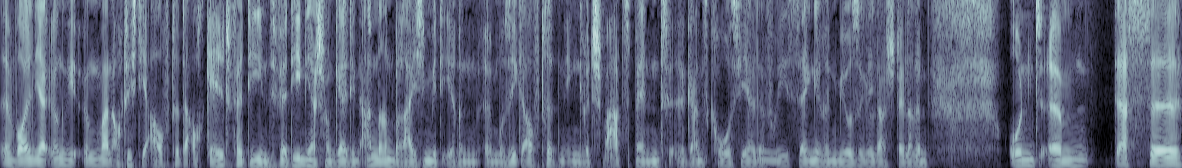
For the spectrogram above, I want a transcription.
wollen ja irgendwie irgendwann auch durch die Auftritte auch Geld verdienen. Sie verdienen ja schon Geld in anderen Bereichen mit ihren äh, Musikauftritten. Ingrid Schwarzband, äh, ganz groß, Jelde mhm. Fries, Sängerin, Musicaldarstellerin. Und ähm, das äh,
